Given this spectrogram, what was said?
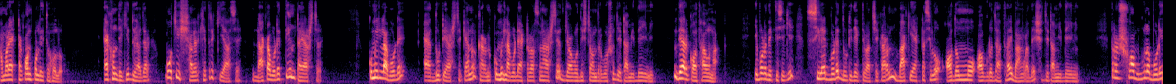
আমার একটা কন পড়লেই তো হলো। এখন দেখি দুই পঁচিশ সালের ক্ষেত্রে কী আছে। ঢাকা বোর্ডে তিনটায় আসছে। কুমিল্লা বোর্ডে দুটি আসছে। কেন? কারণ কুমিল্লা বোর্ডে একটা রচনা আসছে, জগদীশ চন্দ্র বসু, যেটা আমি দেইনি। দেওয়ার কথাও না। এরপরে দেখতেছি কি, সিলেট বোর্ডে দুটি দেখতে পাচ্ছি। কারণ বাকি একটা ছিল অদম্য অগ্রযাত্রায় বাংলাদেশ, যেটা আমি দেইনি। তারা সবগুলো বোর্ডে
